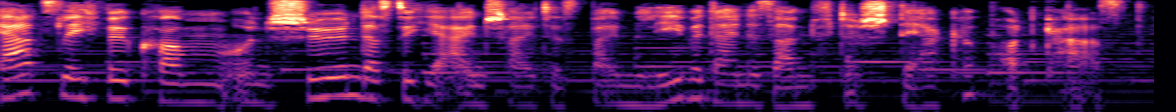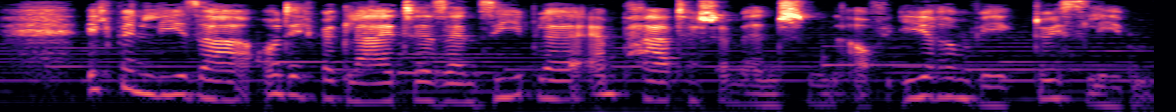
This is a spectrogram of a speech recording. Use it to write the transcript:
Herzlich willkommen und schön, dass du hier einschaltest beim Lebe deine sanfte Stärke Podcast. Ich bin Lisa und ich begleite sensible, empathische Menschen auf ihrem Weg durchs Leben,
